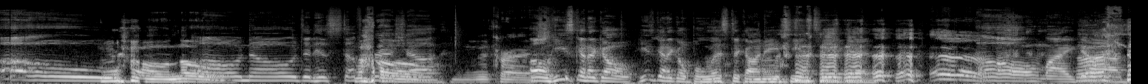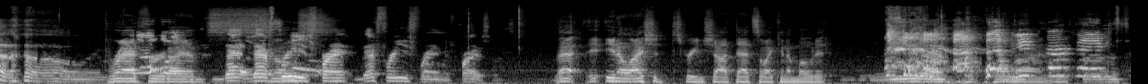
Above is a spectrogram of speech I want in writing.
Oh, Oh no! oh no! Did his stuff oh, crash Oh, out? it crashed. Oh, he's gonna go. He's gonna go ballistic on AT and T again. Oh my god, oh. Bradford! I am That that so- freeze frame that freeze frame is priceless. That you know, I should screenshot that so I can emote it. Yeah, Be on. perfect.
